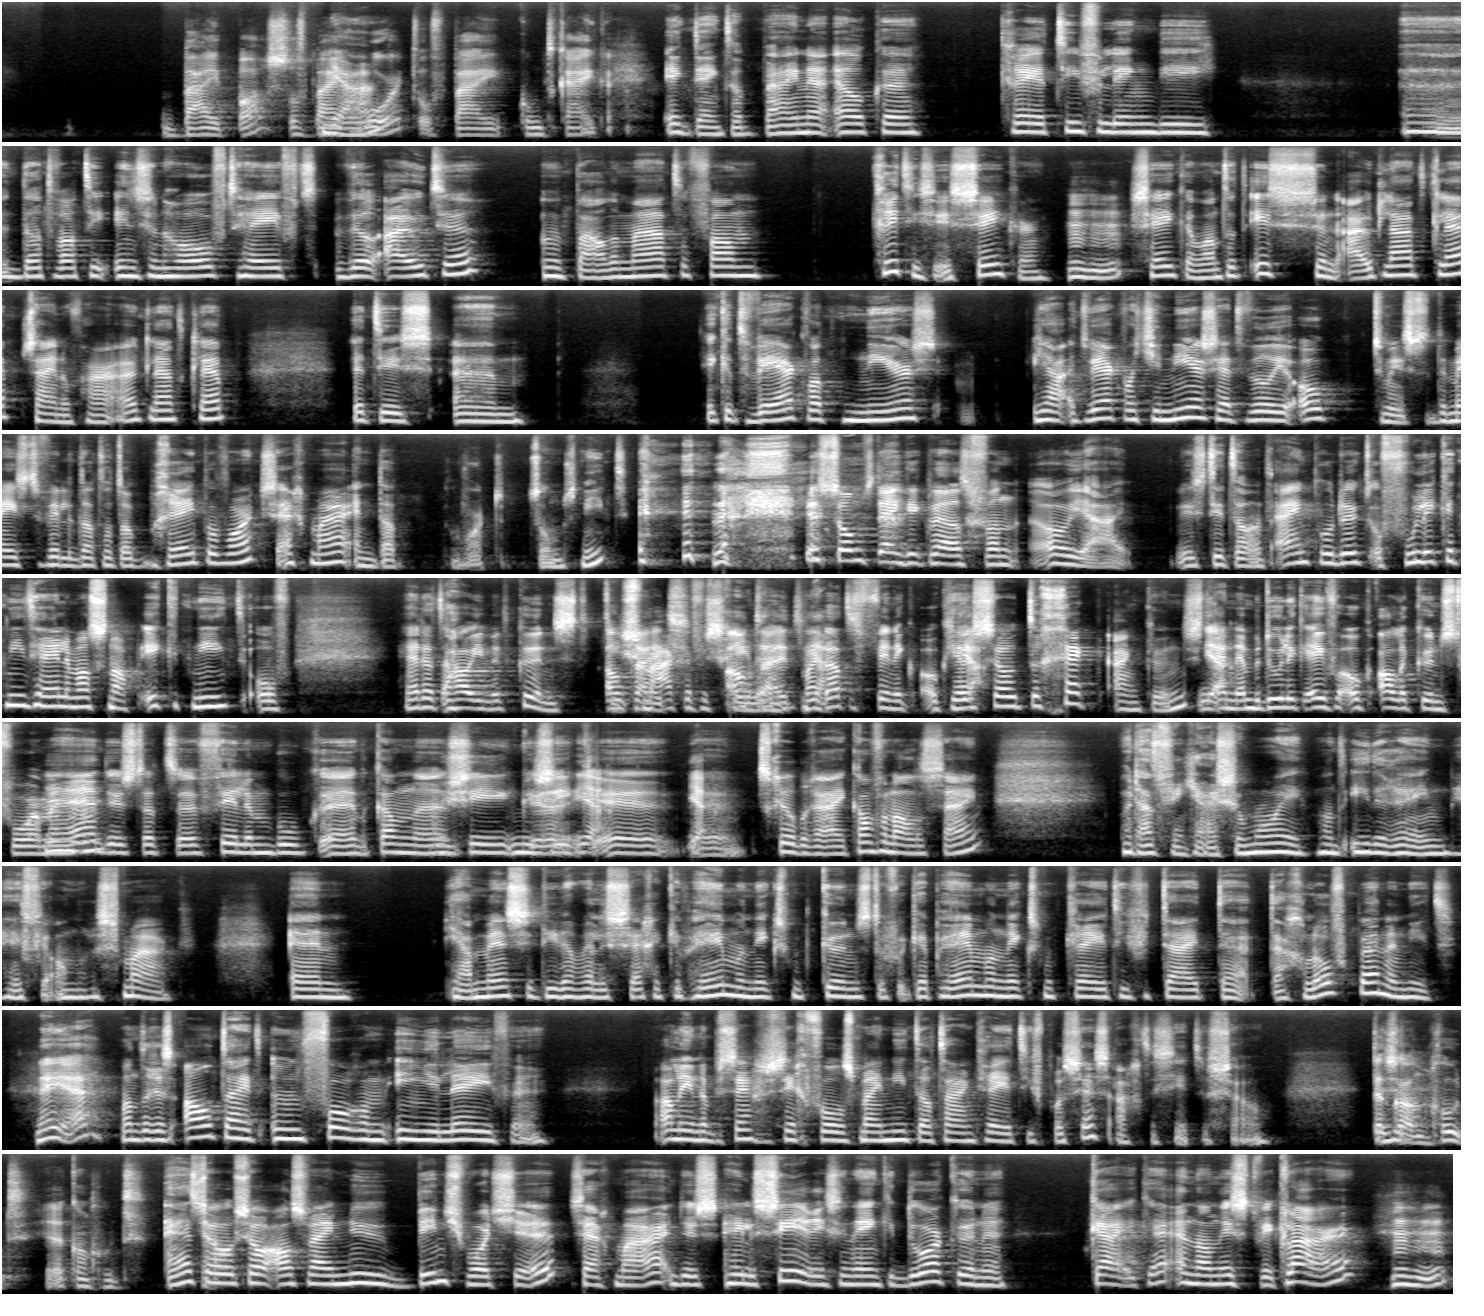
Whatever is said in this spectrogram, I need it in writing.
bij past, of bij Ja. hoort, of bij komt kijken? Ik denk dat bijna elke creatieveling die eh, dat wat hij in zijn hoofd heeft wil uiten, een bepaalde mate van kritisch is. Zeker. Mhm. Zeker, want het is zijn uitlaatklep, zijn of haar uitlaatklep. Het is ehm, ik, het werk wat neers, ja, het werk wat je neerzet wil je ook, tenminste, de meesten willen dat dat ook begrepen wordt, zeg maar. En dat wordt het soms niet. dus soms denk ik wel eens van, oh ja, is dit dan het eindproduct? Of voel ik het niet helemaal? Snap ik het niet? Of hè, dat hou je met kunst. Die Altijd, smaken verschillen. altijd, maar ja. dat vind ik ook juist zo te gek aan kunst. Ja. En dan bedoel ik even ook alle kunstvormen. hè? Mhm. Dus dat eh, film, boek, eh, kan eh, Muziek, muziek schilderij, kan van alles zijn. Maar dat vind ik juist zo mooi, want iedereen heeft weer andere smaak. En ja, mensen die dan wel eens zeggen: Ik heb helemaal niks met kunst of ik heb helemaal niks met creativiteit, daar, daar geloof ik bijna niet. Nee, hè? Want er is altijd een vorm in je leven. Alleen dat beseffen ze zich volgens mij niet dat daar een creatief proces achter zit of zo. Dat Dus- kan goed. Dat kan goed. Hè, zo, Zoals wij nu binge-watchen, zeg maar. Dus hele series in één keer door kunnen kijken. En dan is het weer klaar. Mhm.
